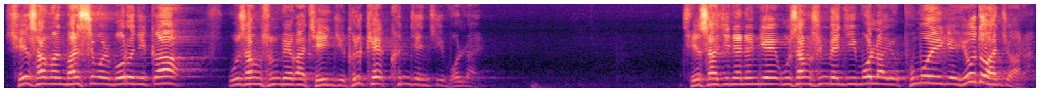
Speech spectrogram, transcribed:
세상은 말씀을 모르니까 우상숭배가 죄인지 그렇게 큰 죄인지 몰라요. 제사 지내는 게 우상숭배인지 몰라요. 부모에게 효도한 줄 알아.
